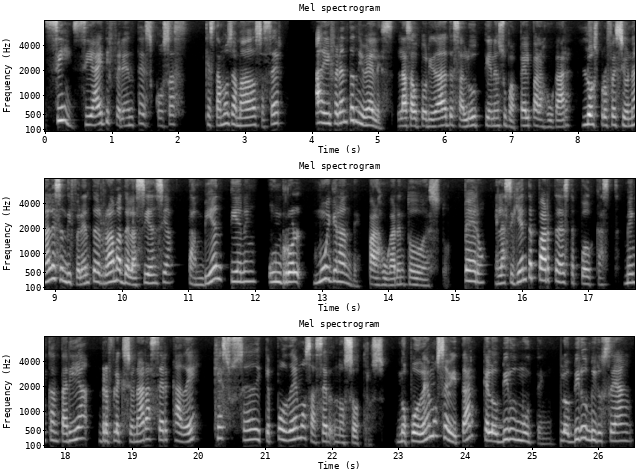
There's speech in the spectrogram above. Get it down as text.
sí, sí hay diferentes cosas que estamos llamados a hacer a diferentes niveles. Las autoridades de salud tienen su papel para jugar. Los profesionales en diferentes ramas de la ciencia también tienen un rol muy grande para jugar en todo esto. Pero en la siguiente parte de este podcast me encantaría reflexionar acerca de qué sucede y qué podemos hacer nosotros. No podemos evitar que los virus muten. Los virus virusean,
